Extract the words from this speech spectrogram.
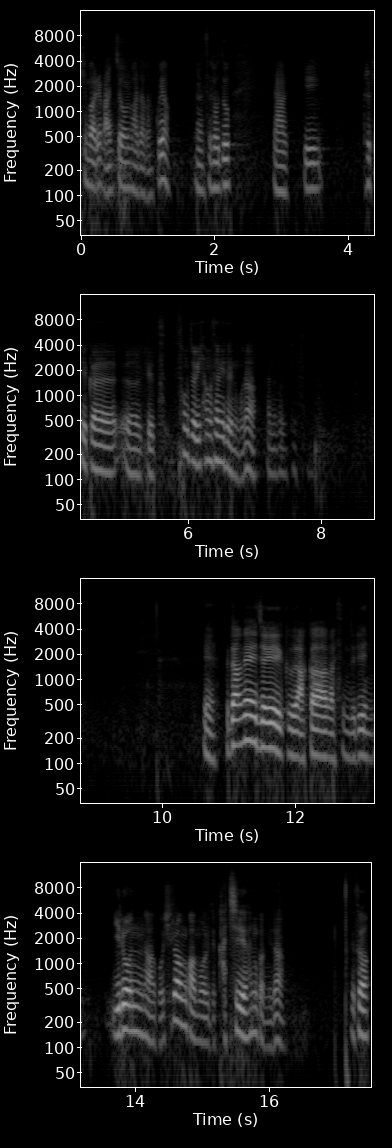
기말에 만점을 받아갔고요. 그래서 저도 야, 이 그렇게 어, 성적이 향상이 되는구나 하는 걸 느꼈습니다. 예, 그 다음에 이제 그 아까 말씀드린 이론하고 실험 과목을 이제 같이 한 겁니다. 그래서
